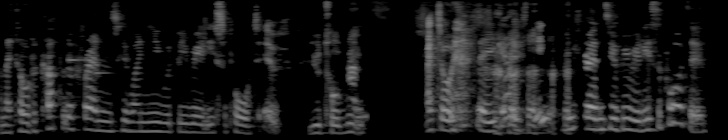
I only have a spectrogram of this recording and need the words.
And I told a couple of friends who I knew would be really supportive. You told me. And I told there you go, see, friends who'd be really supportive.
